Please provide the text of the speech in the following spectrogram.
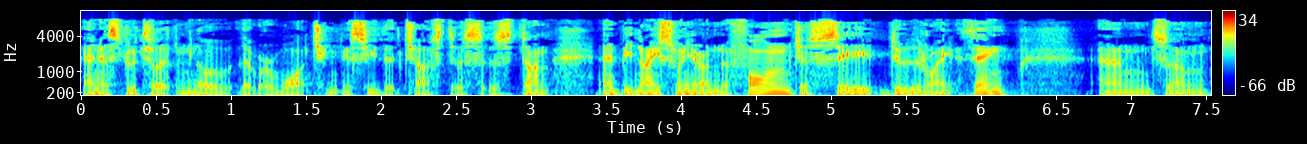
and it's good to let them know that we're watching to see that justice is done. And be nice when you're on the phone, just say do the right thing, and um,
